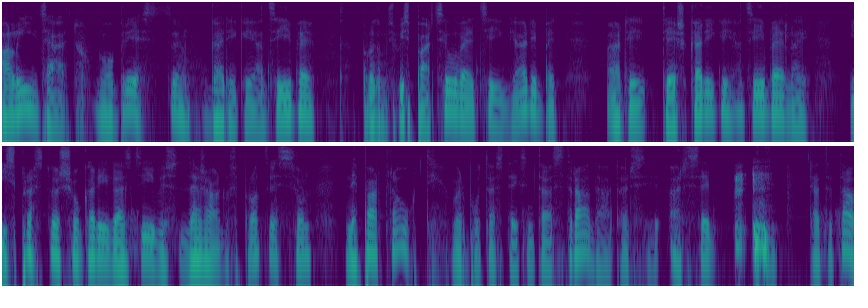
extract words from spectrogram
palīdzētu nobriest garīgajā dzīvē, protams, vispār cilvēcīgi arī, bet arī tieši garīgajā dzīvē, lai izprasto šo garīgās dzīves dažādus procesus un nepārtraukti, varbūt tas, teiksim, tā strādātu ar, ar sevi. Tātad tā.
